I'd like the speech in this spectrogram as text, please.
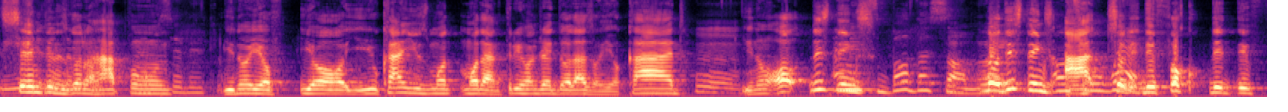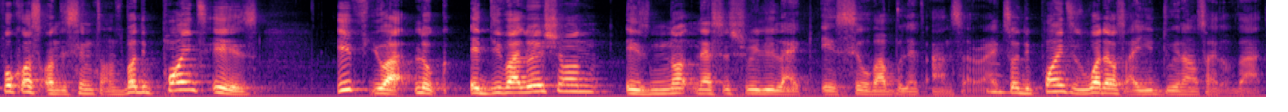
same thing is going to happen. Absolutely. You know, your your you can't use more, more than three hundred dollars on your card. Hmm. You know, all these things. And it's bothersome. No, these things are so they, they, foc they, they focus on the symptoms. But the point is, if you are look, a devaluation is not necessarily like a silver bullet answer, right? Mm. So the point is, what else are you doing outside of that?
